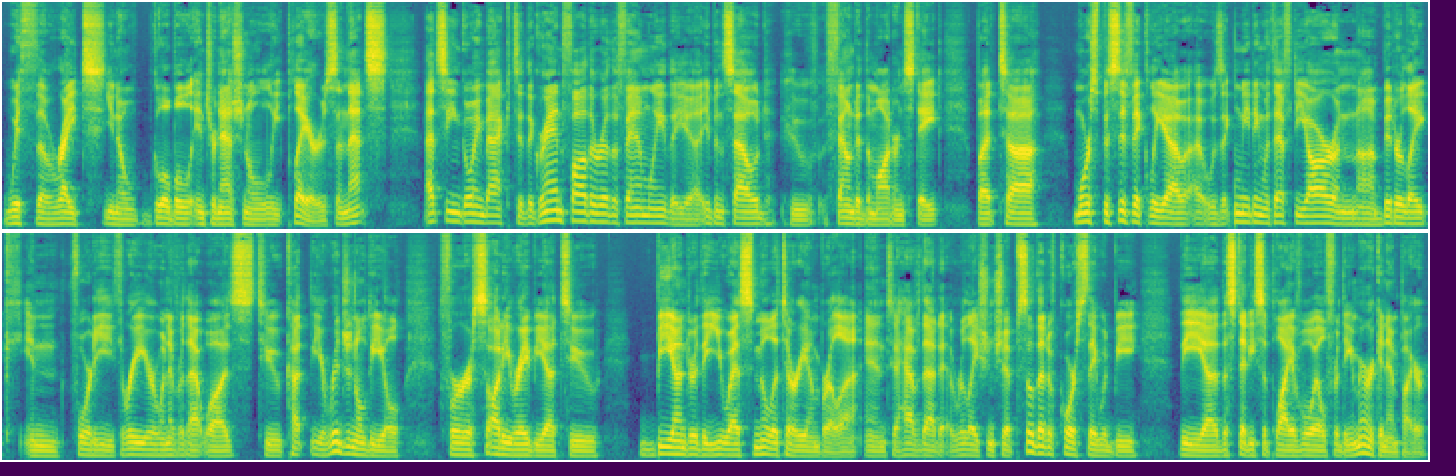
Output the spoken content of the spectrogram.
with the right, you know, global international elite players. And that's that's seen going back to the grandfather of the family, the uh, Ibn Saud, who founded the modern state. But uh, more specifically, uh, I was at a meeting with FDR on uh, Bitter Lake in 43 or whenever that was to cut the original deal for Saudi Arabia to be under the U.S. military umbrella and to have that uh, relationship so that, of course, they would be the, uh, the steady supply of oil for the American empire.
